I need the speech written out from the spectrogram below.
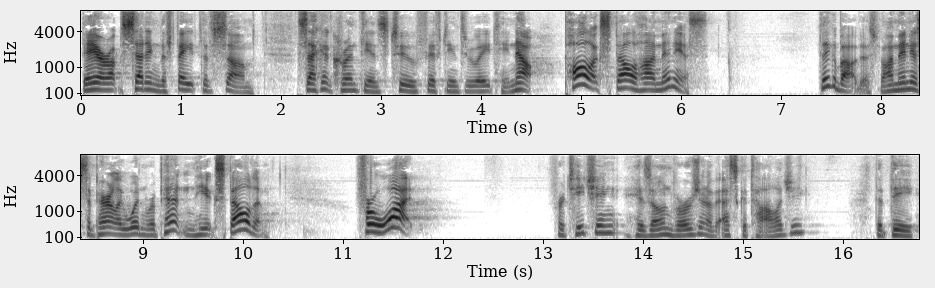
They are upsetting the faith of some. 2 Corinthians 2 15 through 18. Now, Paul expelled Hymenaeus. Think about this. Hymenaeus apparently wouldn't repent and he expelled him. For what? For teaching his own version of eschatology? That the,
